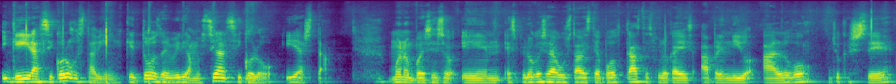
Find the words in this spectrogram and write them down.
Y que ir al psicólogo está bien, que todos deberíamos ir al psicólogo y ya está. Bueno, pues eso, em, espero que os haya gustado este podcast, espero que hayáis aprendido algo, yo que sé.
